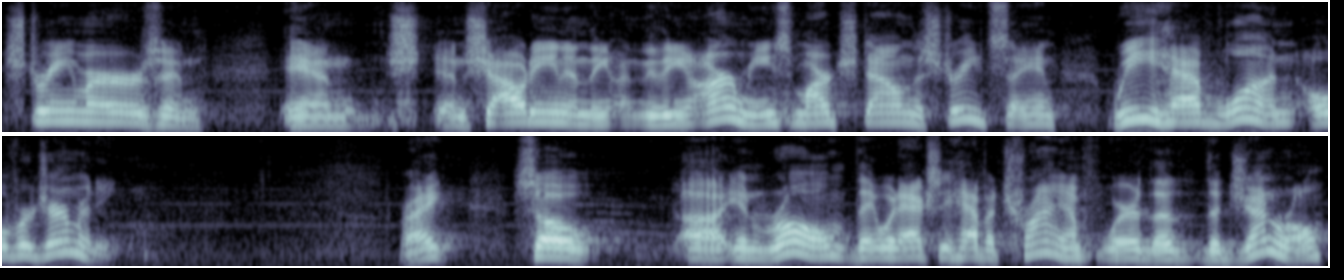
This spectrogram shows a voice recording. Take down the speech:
streamers and and, and shouting, and the, the armies marched down the streets saying, We have won over Germany. Right? So uh, in Rome, they would actually have a triumph where the, the general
